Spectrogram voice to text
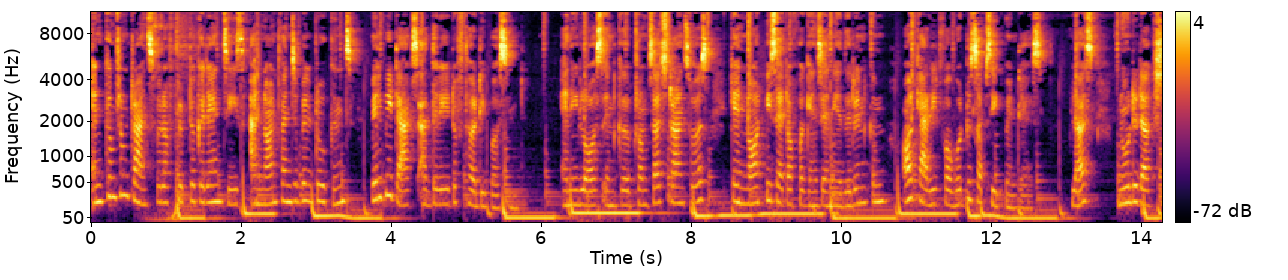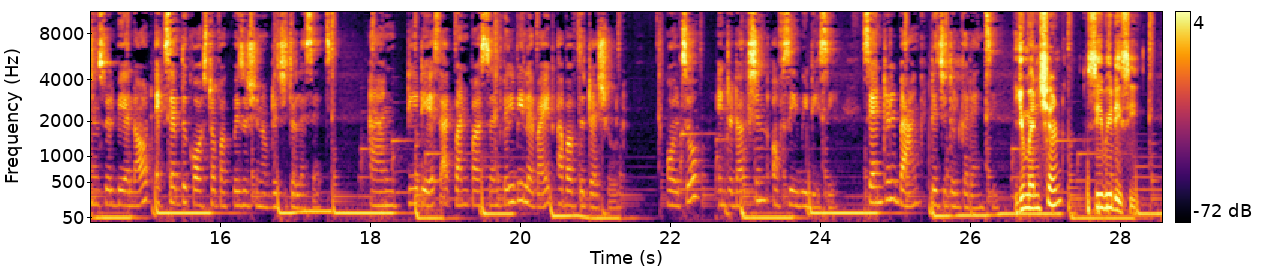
income from transfer of cryptocurrencies and non fungible tokens will be taxed at the rate of 30%. Any loss incurred from such transfers cannot be set off against any other income or carried forward to subsequent years. Plus, no deductions will be allowed except the cost of acquisition of digital assets. And TDS at 1% will be levied above the threshold. Also, introduction of CBDC, Central Bank Digital Currency. You mentioned CBDC.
